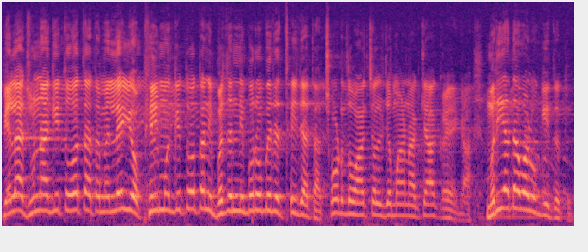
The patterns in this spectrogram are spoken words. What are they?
પેલા જૂના ગીતો હતા, તમે લઈ લો ફિલ્મ ગીતો હતા ને, ભજનની બરોબર જ થઈ જતા. છોડ દો આંચલ જમાના, ક્યાં કહેગા? મર્યાદાવાળું ગીત હતું.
